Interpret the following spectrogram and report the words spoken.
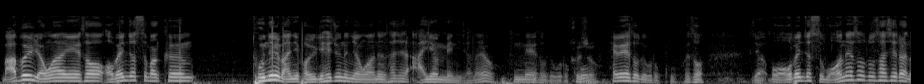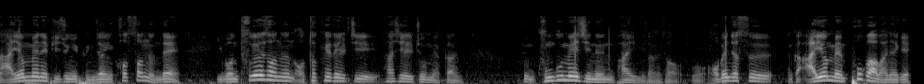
마블 영화에서 어벤져스만큼 돈을 많이 벌게 해주는 영화는 사실 아이언맨이잖아요. 국내에서도 그렇고 그죠. 해외에서도 그렇고 그래서 이제 뭐 어벤져스 1에서도 사실은 아이언맨의 비중이 굉장히 컸었는데 이번 2에서는 어떻게 될지 사실 좀 약간 좀 궁금해지는 바입니다. 그래서 뭐 어벤져스 그러니까 아이언맨 4가 만약에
